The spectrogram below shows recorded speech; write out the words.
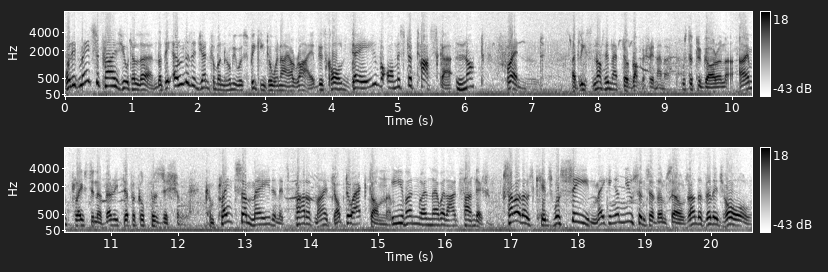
Well, it may surprise you to learn that the elderly gentleman whom you were speaking to when I arrived is called Dave or Mr. Tasker, not friend. At least not in that derogatory manner. Mr. Tregorran, I'm placed in a very difficult position. Complaints are made, and it's part of my job to act on them. Even when they're without foundation. Some of those kids were seen making a nuisance of themselves round the village hall.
